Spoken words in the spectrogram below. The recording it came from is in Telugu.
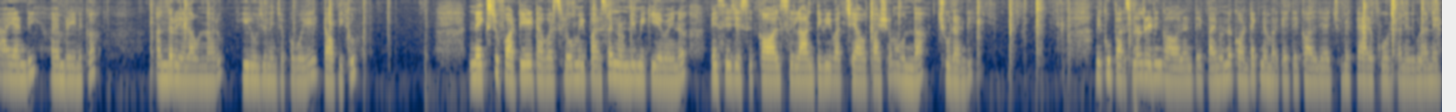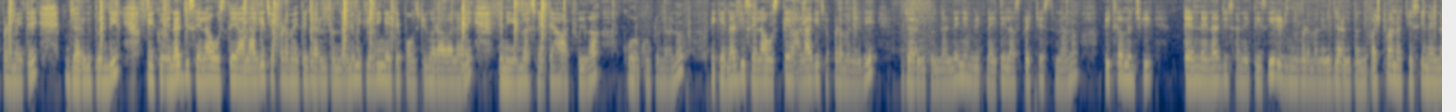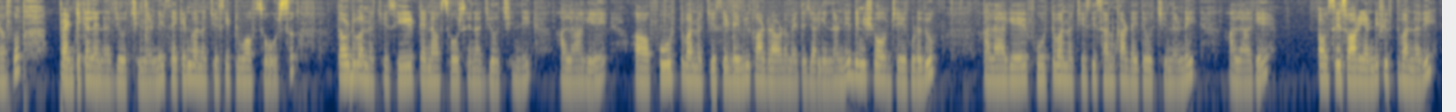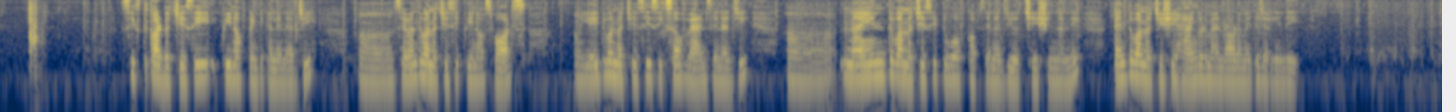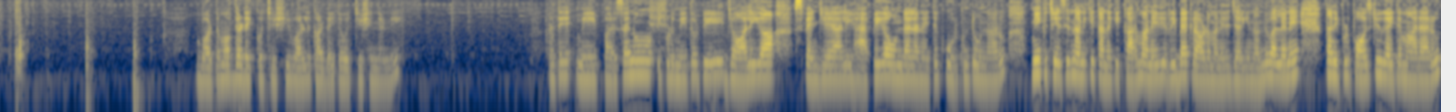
హాయ్ అండి ఐఎమ్ రేణుక. అందరూ ఎలా ఉన్నారు? ఈరోజు నేను చెప్పబోయే టాపిక్. నెక్స్ట్ ఫార్టీ ఎయిట్ అవర్స్లో మీ పర్సన్ నుండి మీకు ఏమైనా మెసేజెస్ కాల్స్ లాంటివి వచ్చే అవకాశం ఉందా? చూడండి. మీకు పర్సనల్ రీడింగ్ కావాలంటే పైన కాంటాక్ట్ నెంబర్కి అయితే కాల్ చేయొచ్చు. మీకు టారో కోర్స్ అనేది కూడా నేర్పడం అయితే జరుగుతుంది. మీకు ఎనర్జీస్ ఎలా వస్తే అలాగే చెప్పడం అయితే జరుగుతుందండి. మీకు రీడింగ్ అయితే పాజిటివ్గా రావాలని నేను యూనివర్స్ని అయితే హార్ట్ఫుల్గా కోరుకుంటున్నాను. మీకు ఎనర్జీస్ ఎలా వస్తే అలాగే చెప్పడం అనేది జరుగుతుందండి. నేను వీటిని అయితే ఇలా స్ప్రెడ్ చేస్తున్నాను. వీటిలో నుంచి టెన్ ఎనర్జీస్ అనేది తీసి రీడింగ్ ఇవ్వడం అనేది జరుగుతుంది. ఫస్ట్ వన్ వచ్చేసి నైన్ ఆఫ్ పెంటికల్ ఎనర్జీ వచ్చిందండి. సెకండ్ వన్ వచ్చేసి two of source third one వచ్చేసి టెన్ ఆఫ్ సోర్స్ ఎనర్జీ వచ్చింది. అలాగే ఫోర్త్ వన్ వచ్చేసి డెవిల్ కార్డ్ రావడం అయితే జరిగిందండి. దీన్ని షో ఆఫ్ చేయకూడదు. అలాగే ఫోర్త్ వన్ వచ్చేసి సన్ కార్డ్ అయితే వచ్చిందండి. అలాగే సే సారీ అండి ఫిఫ్త్ వన్ అది. సిక్స్త్ కార్డ్ వచ్చేసి queen of pentacle energy seventh one వచ్చేసి queen of swords eighth one వచ్చేసి six of wands energy. Ninth one వచ్చేసి టూ ఆఫ్ కప్స్ ఎనర్జీ వచ్చేసిందండి. టెన్త్ వన్ వచ్చేసి హ్యాంగ్డ్ మ్యాన్ రావడం అయితే జరిగింది. బాటమ్ ఆఫ్ ద డెక్ వచ్చేసి వరల్డ్ కార్డ్ అయితే వచ్చేసిందండి. అంటే మీ పర్సను ఇప్పుడు మీతోటి జాలీగా స్పెండ్ చేయాలి హ్యాపీగా ఉండాలని అయితే కోరుకుంటూ ఉన్నారు. మీకు చేసిన దానికి తనకి కర్మ అనేది రీబ్యాక్ రావడం అనేది జరిగింది. అందువల్లనే తను ఇప్పుడు పాజిటివ్గా అయితే మారారు.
